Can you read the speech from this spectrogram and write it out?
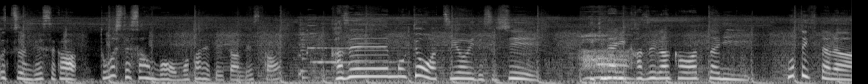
打つんですが、どうして3本持たれていたんですか？風も今日は強いですしいきなり風が変わったり持ってきたら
